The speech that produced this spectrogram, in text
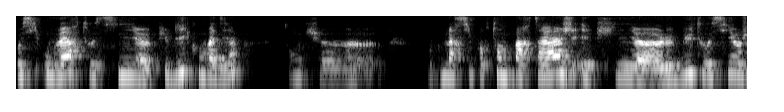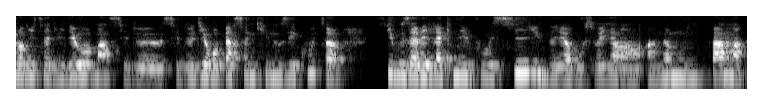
aussi ouverte, aussi euh, publique, on va dire. Donc, merci pour ton partage. Et puis, le but aussi aujourd'hui de cette vidéo, ben, c'est de, dire aux personnes qui nous écoutent, si vous avez de l'acné, vous aussi, d'ailleurs, vous soyez un, homme ou une femme,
